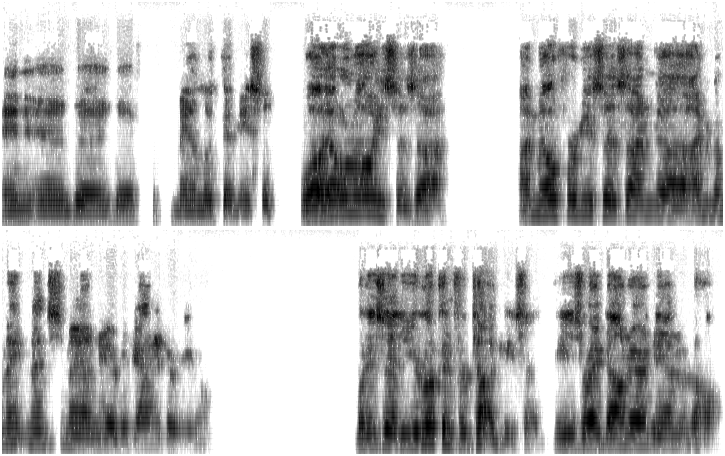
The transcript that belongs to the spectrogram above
and and uh, the man looked at me and said, "Well, hell no," he says. Uh, I'm Elford. He says, I'm I'm the maintenance man here, the janitor, you know. But he said, You're looking for Tug, he said. He's right down there at the end of the hall.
